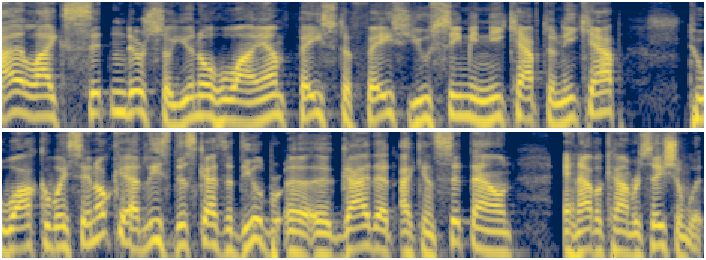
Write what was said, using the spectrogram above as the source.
I like sitting there so you know who I am, face to face. You see me kneecap to kneecap, to walk away saying, okay, at least this guy's a deal uh, a guy that I can sit down and have a conversation with.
